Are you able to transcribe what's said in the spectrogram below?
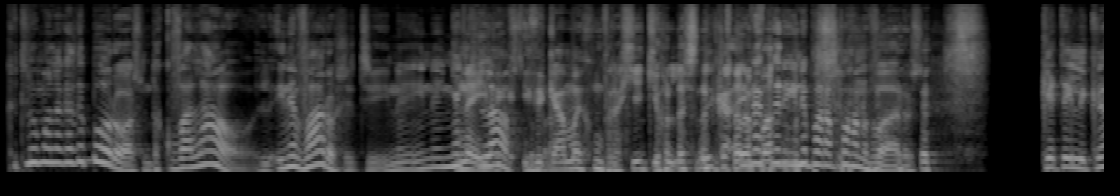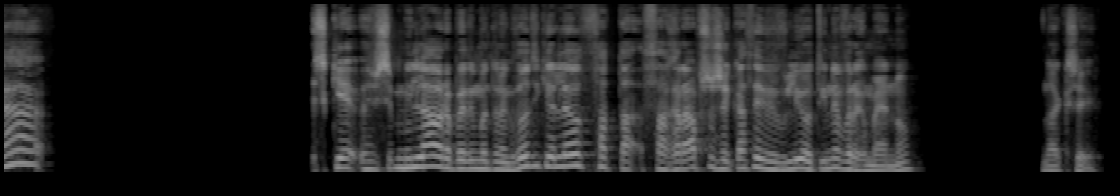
Και του λέω μαλάκα δεν μπορώ, ας πούμε, τα κουβαλάω. Είναι βάρος έτσι, είναι, είναι 9 ναι, κιλά ειδικά, αυτό το ειδικά πράγμα. άμα έχουν βραχεί κιόλας. Ειδικά- είναι, περί- είναι παραπάνω βάρος. και τελικά σκε... σε- μιλάω ρε παιδί με τον εκδότη και λέω θα, τα- θα γράψω σε κάθε βιβλίο ότι είναι βρεγμένο. Εντάξει.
